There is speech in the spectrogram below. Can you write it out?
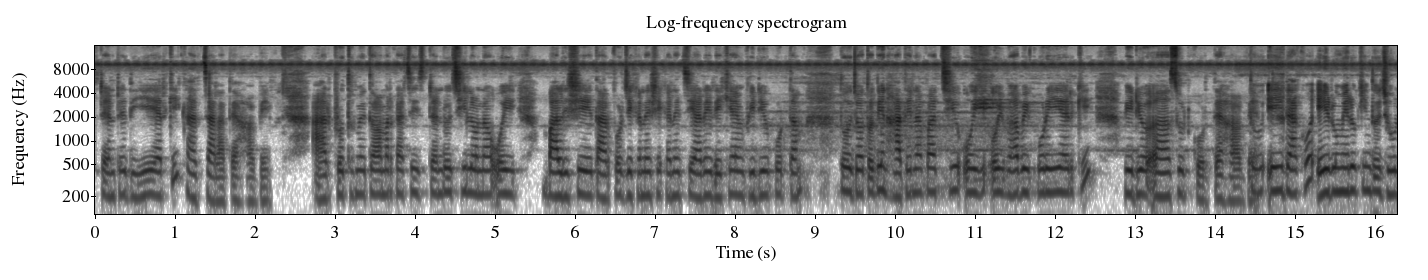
স্ট্যান্ডে দিয়ে আর কি কাজ চালাতে হবে। আর প্রথমে তো আমার কাছে স্ট্যান্ডও ছিল না, ওই বালিশে, তারপর যেখানে সেখানে চেয়ারে রেখে আমি ভিডিও করতাম। তো যতদিন হাতে না পাচ্ছি, ওই, ওইভাবে করেই আর কি ভিডিও শ্যুট করতে হবে। তো এই দেখো, এই রুমেরও কিন্তু ঝুল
